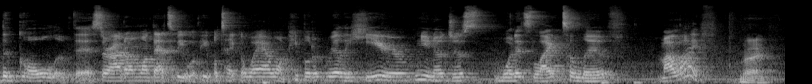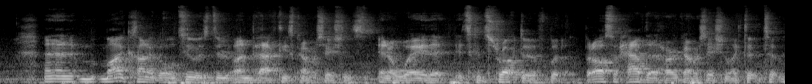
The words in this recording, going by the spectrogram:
the goal of this, or I don't want that to be what people take away. I want people to really hear, you know, just what it's like to live my life. Right. And my kind of goal too is to unpack these conversations in a way that it's constructive, but but also have that hard conversation. Like to, to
